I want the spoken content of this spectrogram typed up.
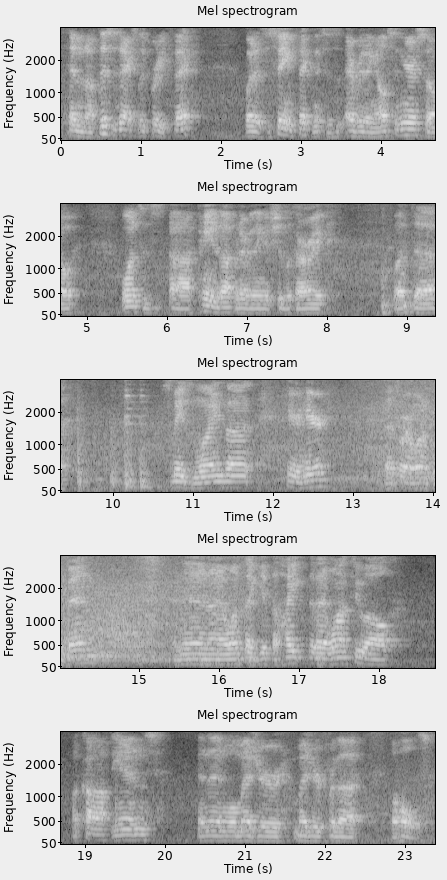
thin enough. This is actually pretty thick, but it's the same thickness as everything else in here, so once it's uh, painted up and everything, it should look alright. But uh, just made some lines on it here and here. That's where I want it to bend. And then uh, once I get the height that I want to, I'll I'll cut off the ends, and then we'll measure measure for the, the holes.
